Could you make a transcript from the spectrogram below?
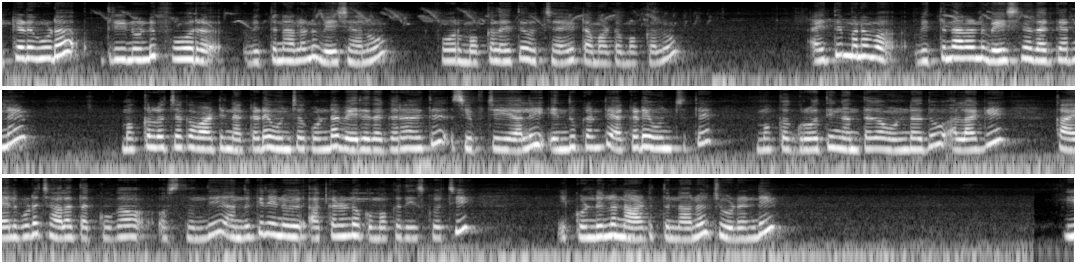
ఇక్కడ కూడా త్రీ నుండి ఫోర్ విత్తనాలను వేశాను. ఫోర్ మొక్కలు అయితే వచ్చాయి టమాటో మొక్కలు. అయితే మనం విత్తనాలను వేసిన దగ్గరనే మొక్కలు వచ్చాక వాటిని అక్కడే ఉంచకుండా వేరే దగ్గర అయితే షిఫ్ట్ చేయాలి. ఎందుకంటే అక్కడే ఉంచితే మొక్క గ్రోతింగ్ అంతగా ఉండదు. అలాగే కాయలు కూడా చాలా తక్కువగా వస్తుంది. అందుకే నేను అక్కడ నుండి ఒక మొక్క తీసుకొచ్చి ఈ కుండీలో నాటుతున్నాను. చూడండి. ఈ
